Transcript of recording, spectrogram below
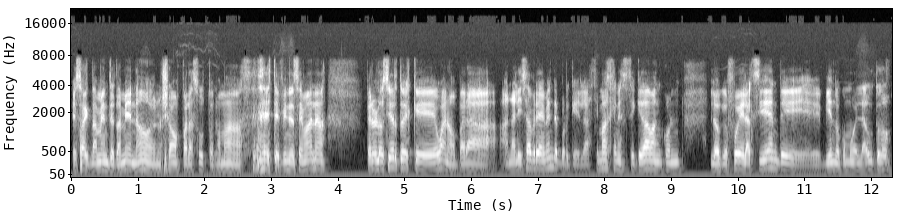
Exactamente, también, ¿no? Nos llevamos para sustos nomás este fin de semana. Pero lo cierto es que, bueno, para analizar brevemente, porque las imágenes se quedaban con lo que fue el accidente, eh, viendo cómo el auto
